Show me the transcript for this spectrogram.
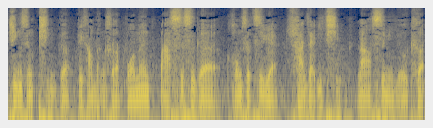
精神品格非常吻合。我们把十四个红色资源串在一起，让市民游客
